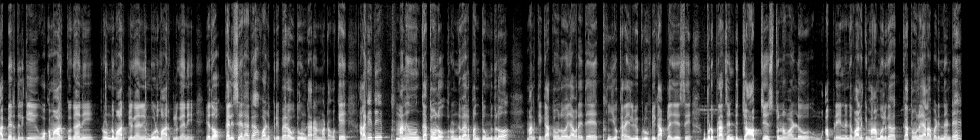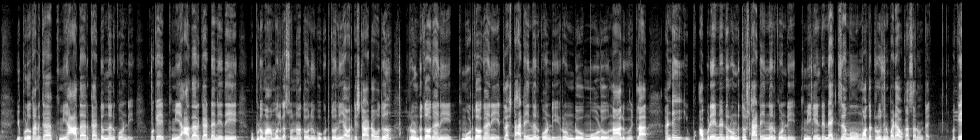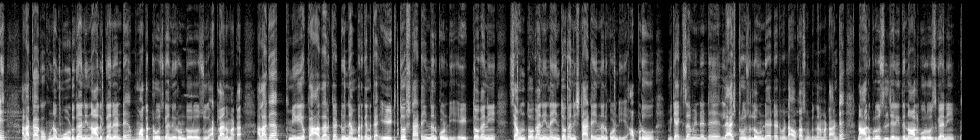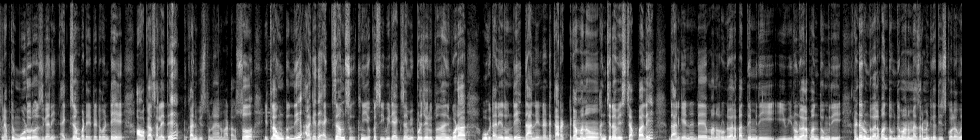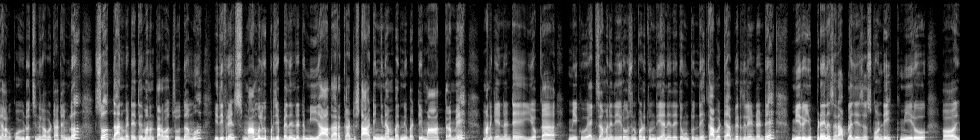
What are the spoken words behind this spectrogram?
అభ్యర్థులకి ఒక మార్కు కానీ రెండు మార్కులు కానీ మూడు మార్కులు కానీ ఏదో కలిసేలాగా వాళ్ళు ప్రిపేర్ అవుతూ ఉంటారనమాట ఓకే? అలాగైతే మనం గతంలో రెండు వేల పంతొమ్మిదిలో మన మనకి గతంలో ఎవరైతే ఈ యొక్క రైల్వే గ్రూప్ అప్లై చేసి ఇప్పుడు ప్రజెంట్ జాబ్ చేస్తున్న వాళ్ళు అప్పుడు ఏంటంటే వాళ్ళకి మామూలుగా గతంలో ఎలా పడిందంటే ఇప్పుడు కనుక మీ ఆధార్ కార్డు ఉందనుకోండి ఓకే? మీ ఆధార్ కార్డ్ అనేది ఇప్పుడు మామూలుగా సున్నాతోని ఒకటితోని ఎవరికి స్టార్ట్ అవ్వదు. రెండుతో కానీ మూడుతో కానీ ఇట్లా స్టార్ట్ అయింది అనుకోండి రెండు మూడు నాలుగు ఇట్లా. అంటే అప్పుడు ఏంటంటే రెండుతో స్టార్ట్ అయింది అనుకోండి మీకేంటంటే ఎగ్జామ్ మొదటి రోజున పడే అవకాశాలు ఉంటాయి ఓకే? అలా కాకుండా మూడు కానీ నాలుగు కానీ అంటే మొదటి రోజు కానీ రెండో రోజు అట్లా అనమాట అలాగా మీ యొక్క ఆధార్ కార్డు నెంబర్ కనుక ఎయిట్తో స్టార్ట్ అయింది అనుకోండి ఎయిట్తో కానీ సెవెన్తో కానీ నైన్తో కానీ స్టార్ట్ అయింది అనుకోండి అప్పుడు మీకు ఎగ్జామ్ ఏంటంటే లాస్ట్ రోజుల్లో ఉండేటటువంటి అవకాశం ఉంటుందన్నమాట. అంటే నాలుగు రోజులు జరిగితే నాలుగో రోజు కానీ లేకపోతే మూడో రోజు కానీ ఎగ్జామ్ పడేటటువంటి అవకాశాలు అయితే కనిపిస్తున్నాయి అనమాట సో ఇట్లా ఉంటుంది. అలాగైతే ఎగ్జామ్స్ ఈ యొక్క సిబిటీ ఎగ్జామ్ ఎప్పుడు జరుగుతుందని కూడా ఒకటి అనేది ఉంది. దాన్ని ఏంటంటే కరెక్ట్గా మనం అంచనా వేసి చెప్పాలి. దానికి ఏంటంటే మనం రెండు వేల పద్దెనిమిది ఈ రెండు వేల పంతొమ్మిది అంటే రెండు వేల పంతొమ్మిది మనం మెజర్మెంట్గా తీసుకోలేము. ఎలాగో కోవిడ్ వచ్చింది కాబట్టి ఆ టైంలో. సో దాన్ని బట్టి అయితే మనం తర్వాత చూద్దాము. ఇది ఫ్రెండ్స్ మామూలుగా ఇప్పుడు చెప్పేది ఏంటంటే మీ ఆధార్ కార్డు స్టార్టింగ్ నెంబర్ని బట్టి మాత్రమే మనకేంటంటే ఈ యొక్క మీకు ఎగ్జామ్ అనేది ఏ రోజున పడుతుంది అనేది అయితే ఉంటుంది. కాబట్టి అభ్యర్థులు ఏంటంటే మీరు ఎప్పుడైనా సరే అప్లై చేసేసుకోండి. మీరు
